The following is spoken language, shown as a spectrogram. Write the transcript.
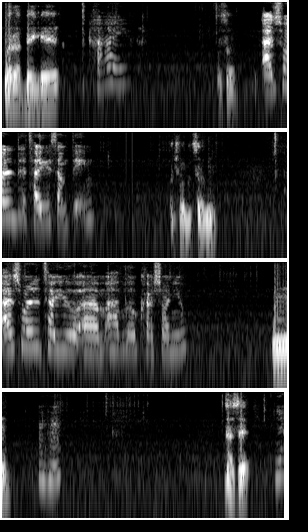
What up, big head? Hi. What's up? I just wanted to tell you something. What you want to tell me? I just wanted to tell you um, I have a little crush on you. Mm-hmm. Mm-hmm. That's it? Yeah.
